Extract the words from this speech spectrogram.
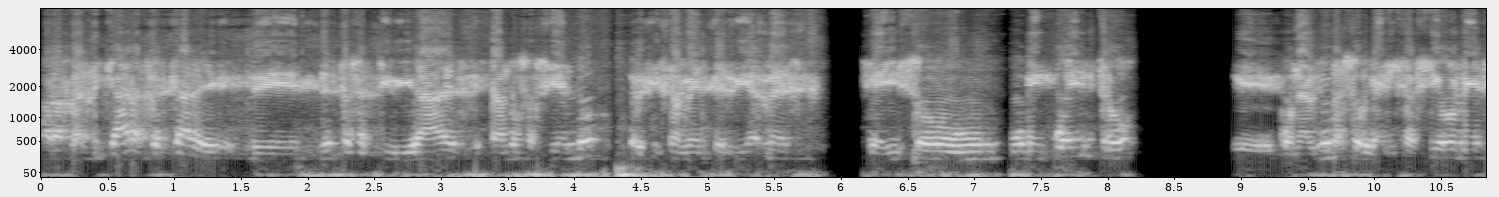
para platicar acerca de, estas actividades que estamos haciendo. Precisamente el viernes se hizo un, encuentro eh, con algunas organizaciones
